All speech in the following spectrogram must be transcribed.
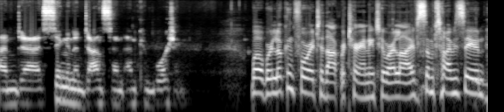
and uh, singing and dancing and converting. Well, we're looking forward to that returning to our lives sometime soon.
